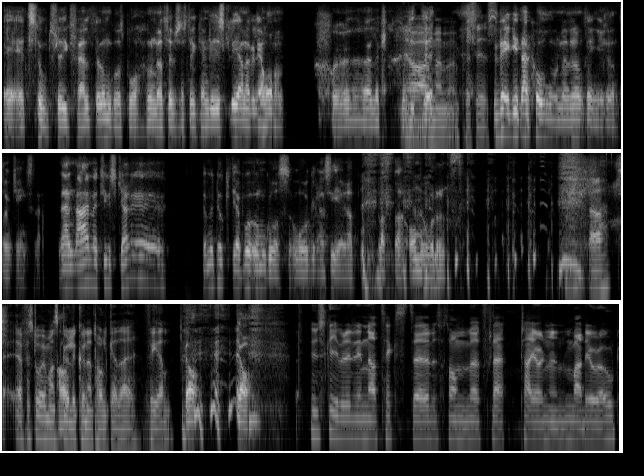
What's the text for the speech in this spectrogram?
ett stort flygfält att umgås på, hundratusen stycken. Vi skulle gärna vilja ha någon sjö eller Ja, lite men precis. vegetation eller någonting runt omkring. Sådär. Men nej, men tyskar är, de är duktiga på att umgås och organisera på platta områden. Ja, jag förstår hur man skulle kunna tolka det här fel. Ja, ja. Hur skriver du dina texter som Flat Tire and Muddy Road?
